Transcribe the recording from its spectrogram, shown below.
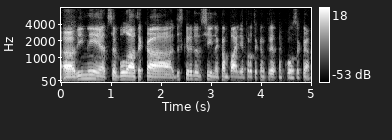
війни, це була така дискредитаційна кампанія проти конкретно козака.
